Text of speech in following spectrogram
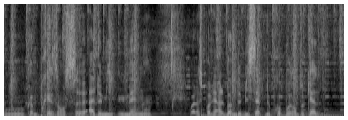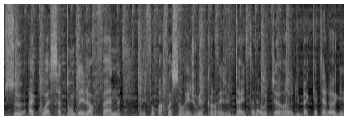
ou comme présence euh, à demi humaine. Voilà, ce premier album de Bicep nous propose en tout cas ce à quoi s'attendaient leurs fans, et il faut parfois s'en réjouir quand le résultat est à la hauteur euh, du back catalogue.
